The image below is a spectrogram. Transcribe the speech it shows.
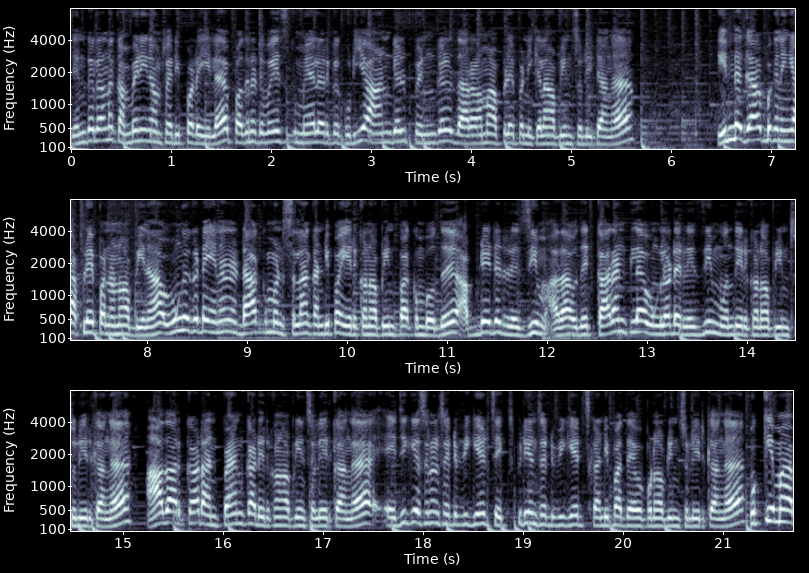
ஜென்ரலான கம்பெனி நாம்ஸ் அடிப்படையில் பதினெட்டு வயசுக்கு மேலே இருக்கக்கூடிய ஆண்கள் பெண்கள் தாராளமாக அப்ளை பண்ணிக்கலாம் அப்படின்னு சொல்லிட்டாங்க. இந்த ஜாபுக்கு நீங்கள் அப்ளை பண்ணணும் அப்படின்னா உங்ககிட்ட என்னென்ன டாக்குமெண்ட்ஸ் எல்லாம் கண்டிப்பாக இருக்கணும் அப்படின்னு பார்க்கும்போது அப்டேட்டட் ரெசியூம் அதாவது கரண்ட்ல உங்களோட ரெசியூம் வந்து இருக்கணும் அப்படின்னு சொல்லியிருக்காங்க. Aadhaar card and PAN card இருக்கணும் அப்படின்னு சொல்லியிருக்காங்க. எஜுகேஷனல் சர்டிஃபிகேட்ஸ் எக்ஸ்பீரியன்ஸ் சர்டிஃபிகேட்ஸ் கண்டிப்பாக தேவைப்படும் அப்படின்னு சொல்லியிருக்காங்க. முக்கியமாக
